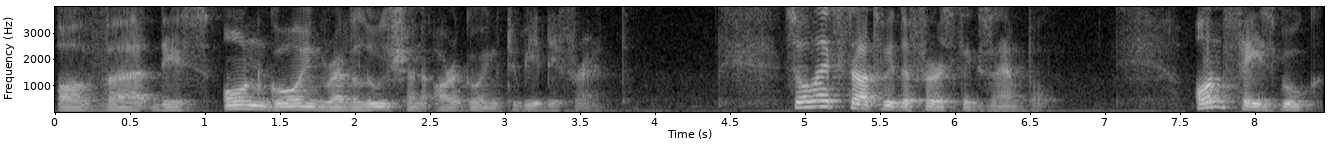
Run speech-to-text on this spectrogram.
of uh, this ongoing revolution are going to be different. So let's start with the first example. On Facebook,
